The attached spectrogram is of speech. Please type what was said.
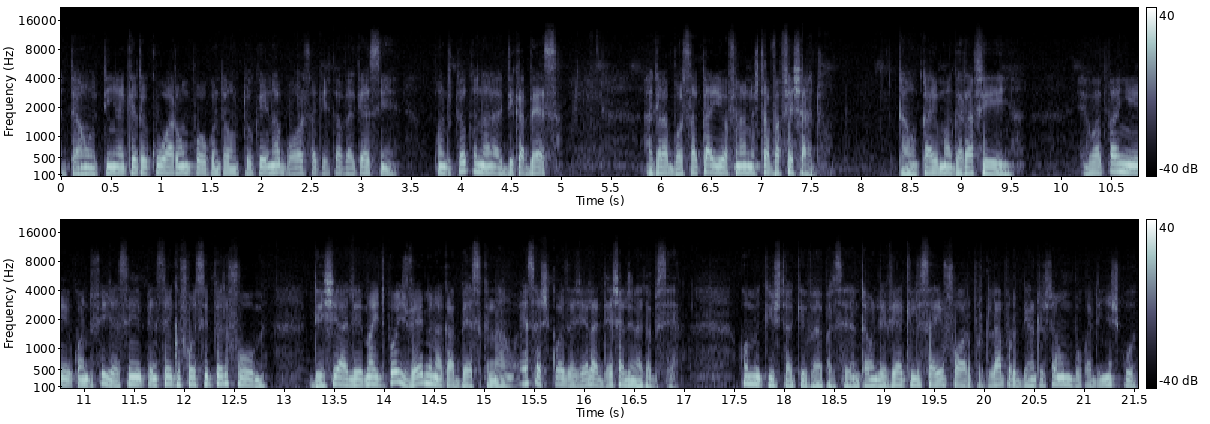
Então, eu tinha que recuar um pouco, então toquei na bolsa que estava aqui assim. Quando toco na, de cabeça, aquela bolsa caiu, afinal não estava fechado. Então, caiu uma garrafinha. Eu apanhei, quando fiz assim, pensei que fosse perfume. Deixei ali, mas depois veio-me na cabeça que não, essas coisas ela deixa ali na cabeceira. Como que isto aqui vai aparecer? Então levei aquilo e saí fora, porque lá por dentro está um bocadinho escuro.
